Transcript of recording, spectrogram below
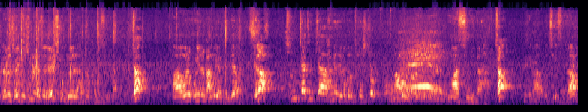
그러면 저희도 그 힘을 내서 열심히 공연을 하도록 하겠습니다. 자, 아, 오늘 공연을 마무리할 텐데요. 제가 진짜 진짜 하면 여러분 어떻게 하시죠? 네. 맞습니다. 자, 제가 외치겠습니다.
